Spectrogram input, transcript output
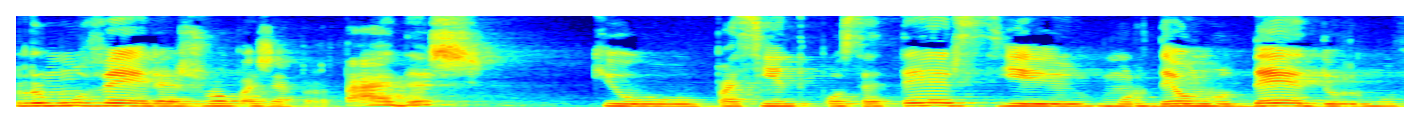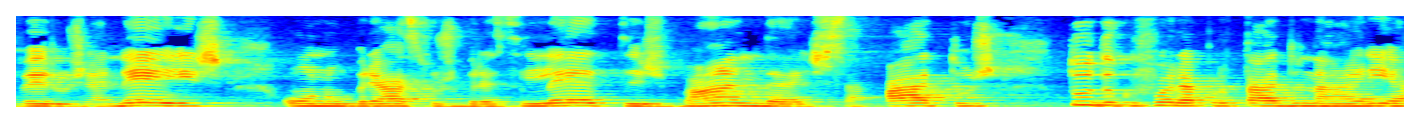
Remover as roupas apertadas que o paciente possa ter, se mordeu no dedo, remover os anéis, ou no braço os braceletes, bandas, sapatos, tudo que for apertado na área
